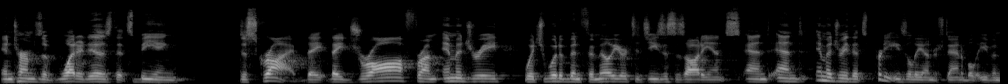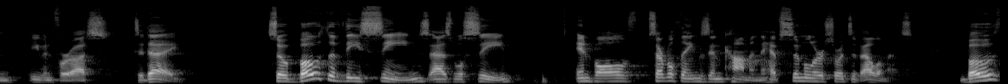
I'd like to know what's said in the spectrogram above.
in terms of what it is that's being describe. They, they draw from imagery which would have been familiar to Jesus' audience and, and imagery that's pretty easily understandable even, even for us today. So, both of these scenes, as we'll see, involve several things in common. They have similar sorts of elements. Both,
